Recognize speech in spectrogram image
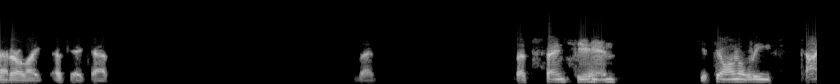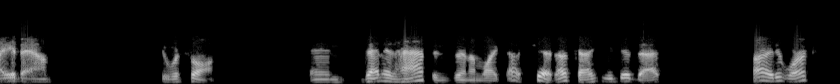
that are like, okay, Cap, let's let's fence you in, get you on a leash, tie you down, do a song, and then it happens, and I'm like, oh shit, okay, you did that. All right, it works.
